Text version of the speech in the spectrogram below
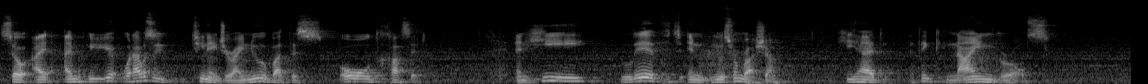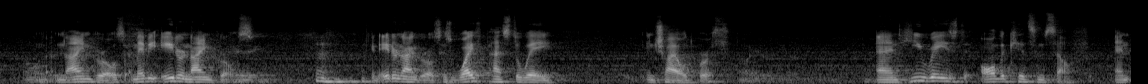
So I, I'm, when I was a teenager, I knew about this old chassid, and he lived in. He was from Russia. He had, I think, nine girls. Oh. Nine girls, maybe eight or nine girls in eight or nine girls. His wife passed away in childbirth, Oh, and he raised all the kids himself. And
